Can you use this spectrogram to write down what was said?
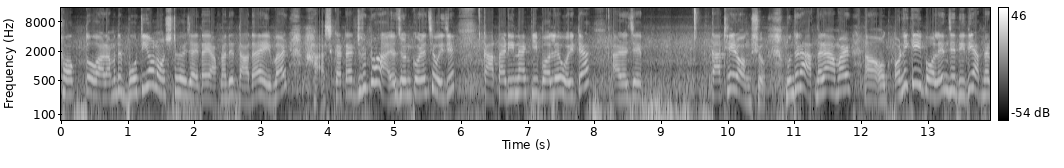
শক্ত, আর আমাদের বটিও নষ্ট হয়ে যায়। তাই আপনাদের দাদা এবার হাঁস কাটার জন্য আয়োজন করেছে। ওই যে কাতারি না কি বলে ওইটা, আর ওই যে কাঠের অংশ। বন্ধুরা, আপনারা আমার অনেকেই বলেন যে, দিদি, আপনার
